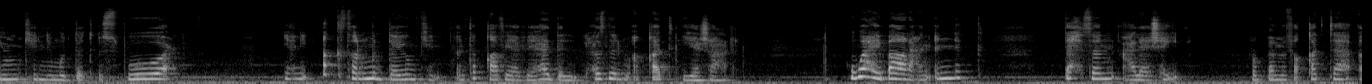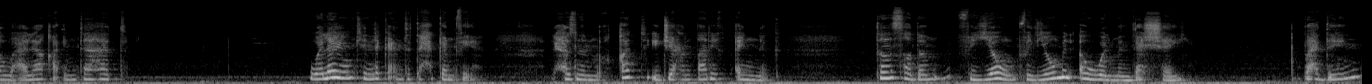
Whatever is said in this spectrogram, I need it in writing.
يمكن لمدة أسبوع يعني أكثر مدة يمكن أن تبقى فيها في هذا الحزن المؤقت هي شهر. هو عبارة عن أنك تحزن على شيء ربما فقدته أو علاقة انتهت ولا يمكن لك أن تتحكم فيه. الحزن المؤقت يجي عن طريق أنك تنصدم في يوم في اليوم الأول من ذا الشيء. وبعدين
